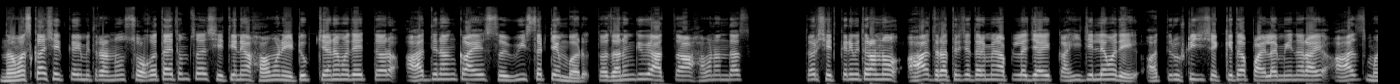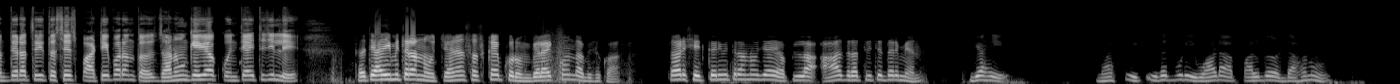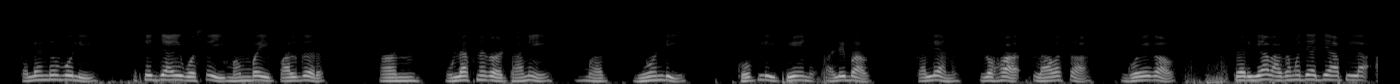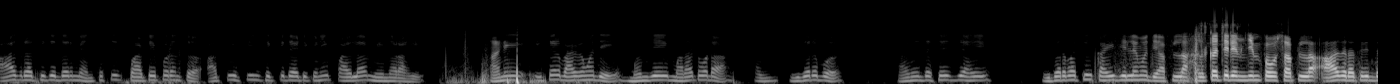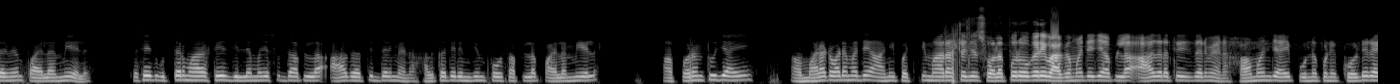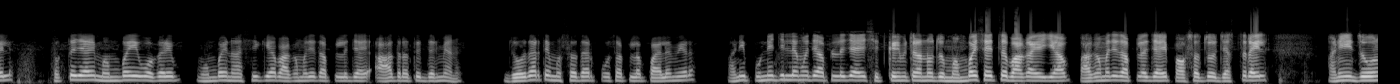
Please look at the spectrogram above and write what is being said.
नमस्कार शेतकरी मित्रांनो स्वागत आहे तुमचं शेतीने हवामान युट्यूब चॅनलमध्ये तर आज दिनांक आहे सव्वीस सप्टेंबर. तर जाणून घेऊया आजचा हवामान अंदाज. तर शेतकरी मित्रांनो आज रात्रीच्या दरम्यान आपल्याला जे आहे काही जिल्ह्यामध्ये अतिवृष्टीची शक्यता पाहायला मिळणार आहे आज मध्यरात्री तसेच पहाटेपर्यंत जाणून घेऊया कोणते आहेत ते जिल्हे. तर त्याआधी मित्रांनो चॅनल सबस्क्राईब करून बेल ऐकून दाबी शका तर शेतकरी मित्रांनो जे आहे आपल्याला आज रात्रीच्या दरम्यान जे आहे नाशिक इगतपुरी वाडा पालघर डहाणू कल्याण डोंबोली तसेच जे आहे वसई मुंबई पालघर उल्हासनगर ठाणे म भिवंडी खोपली पेण अलिबाग कल्याण लोहा लावासा गोळेगाव. तर या भागामध्ये जे आपल्याला आज रात्रीच्या दरम्यान तसेच पहाटेपर्यंत अतिवृष्टीची शक्यता या ठिकाणी पाहायला मिळणार आहे. आणि इतर भागामध्ये म्हणजे मराठवाडा विदर्भ आणि तसेच जे आहे विदर्भातील काही जिल्ह्यामध्ये आपल्याला हलका ते रिमझिम पाऊस आपल्याला आज रात्री दरम्यान पाहायला मिळेल. तसेच उत्तर महाराष्ट्र जिल्ह्यामध्ये सुद्धा आपल्याला आज रात्री दरम्यान हलका ते रिमझिम पाऊस आपल्याला पाहायला मिळेल. परंतु जे आहे मराठवाड्यामध्ये आणि पश्चिम महाराष्ट्राचे सोलापूर वगैरे भागामध्ये जे आपला आज रात्री दरम्यान हवामान जे आहे पूर्णपणे कोरडे राहील. फक्त जे आहे मुंबई वगैरे मुंबई नाशिक या भागामध्येच आपल्याला जे आहे आज रात्री दरम्यान जोरदार ते मुसळधार पाऊस आपल्याला पाहायला मिळेल. आणि पुणे जिल्ह्यामध्ये आपलं जे आहे शेतकरी मित्रांनो जो मुंबई साईडचा भाग आहे या भागामध्येच आपल्याला जे आहे पावसात जो जास्त राहील. आणि जो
